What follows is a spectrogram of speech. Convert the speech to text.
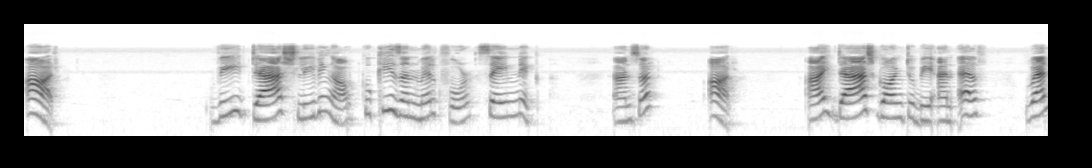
are. We dash leaving out cookies and milk for Saint Nick. Answer are. I dash going to be an elf when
